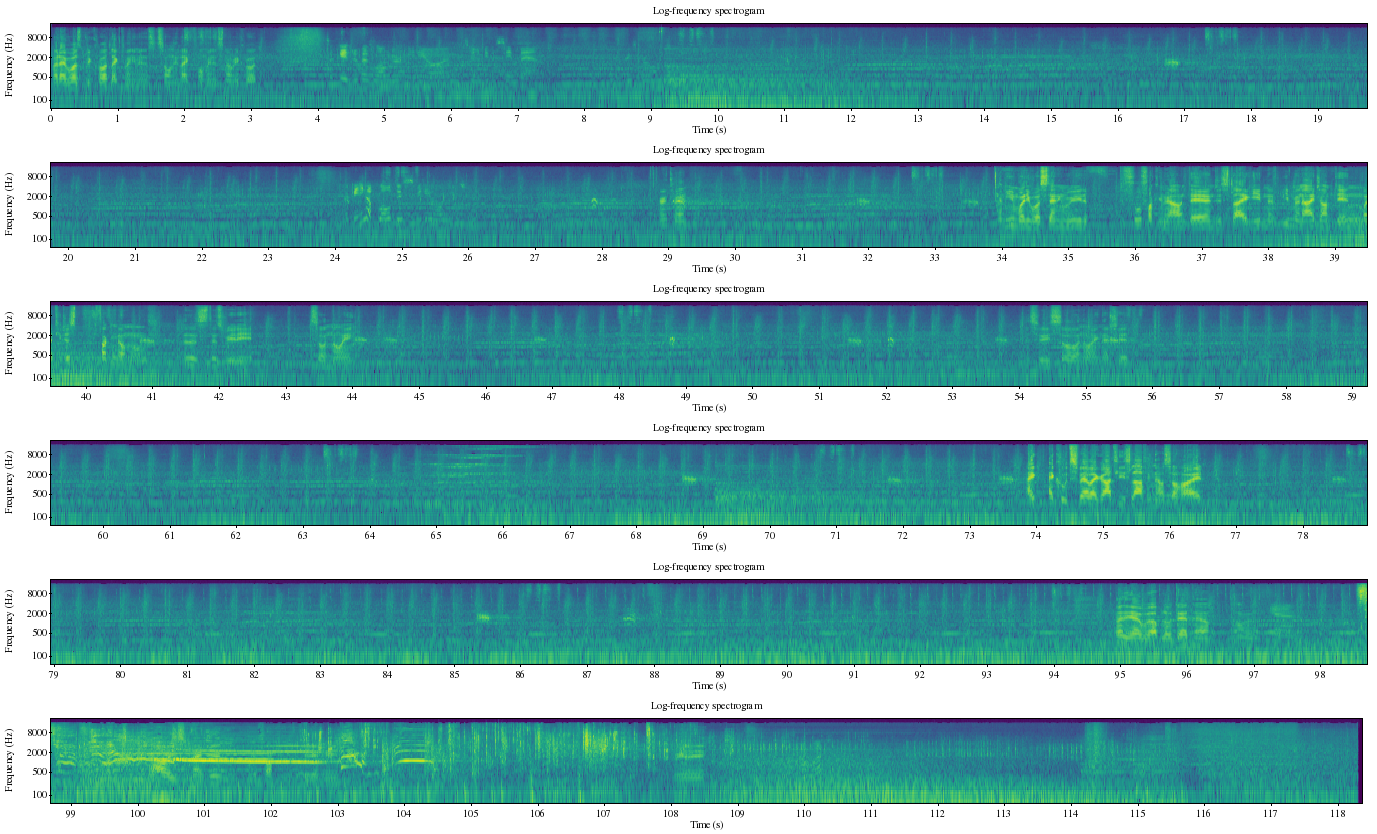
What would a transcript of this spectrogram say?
But I wasn't record like 20 minutes. It's only like 4 minutes now record. It's okay, Drew has longer video and it's gonna be the same ban. Increase probably. Can you upload this video on YouTube? I can. I mean, what he was standing really the, the full fucking round there, and just like even if even when I jumped in, what he just fucking don't move. This this is really so annoying. It's so annoying that shit. I, I could swear by God he's laughing now so hard. But yeah, we'll upload that now. Oh. Yeah. Now he's naked. You fucking kidding me. Really?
